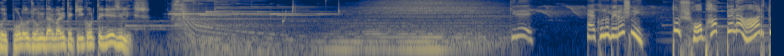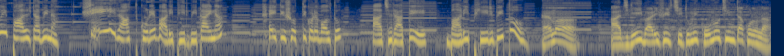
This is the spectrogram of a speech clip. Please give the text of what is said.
ওই পোড়ো জমিদার বাড়িতে কি করতে গিয়েছিলিস? এখনও বেরোসনি? তোর স্বভাবটা না আর তুই পাল্টাবি না। সেই রাত করে বাড়ি ফিরবি তাই না? এই তুই সত্যি করে বলতো আজ রাতে বাড়ি ফিরবি তো? হ্যাঁ মা আজকেই বাড়ি ফিরছি তুমি কোনো চিন্তা করো না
